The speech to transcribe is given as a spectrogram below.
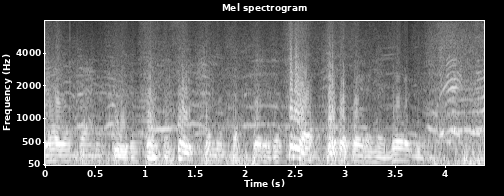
rolando down the street and says, the state shouldn't have to put it. The field took a way to him. There.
